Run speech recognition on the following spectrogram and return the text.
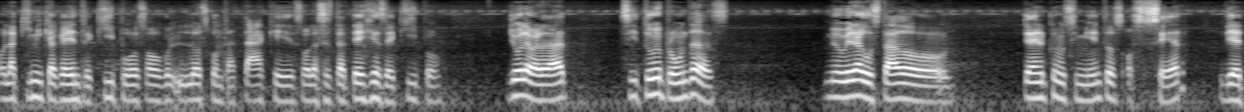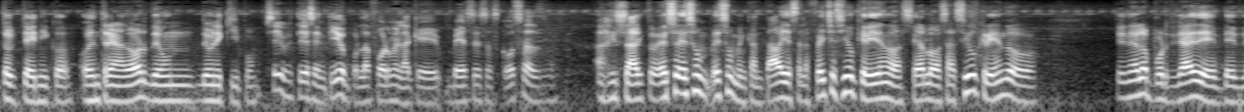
o la química que hay entre equipos o los contraataques o las estrategias de equipo. Yo la verdad, si tú me preguntas, me hubiera gustado tener conocimientos o ser director técnico o entrenador de un, de un equipo. Sí, tiene sentido por la forma en la que ves esas cosas. Ah, exacto, eso, eso, eso me encantaba y hasta la fecha sigo queriendo hacerlo, o sea, sigo queriendo tener la oportunidad de, de,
